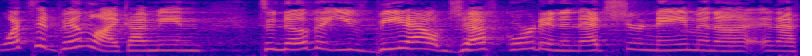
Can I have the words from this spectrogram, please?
what's it been like? I mean, to know that you've beat out Jeff Gordon and etched your name in a in a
